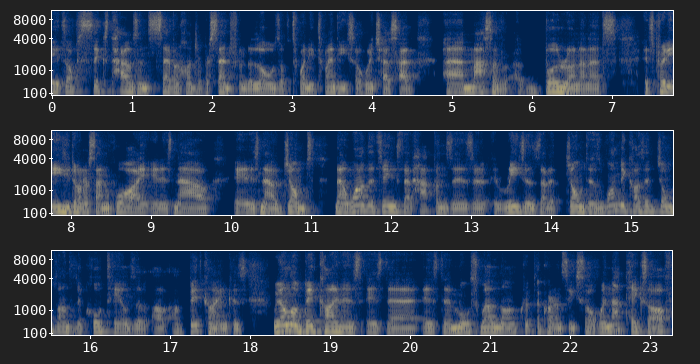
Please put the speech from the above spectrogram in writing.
it's up 6,700% from the lows of 2020. So, which has had a massive bull run. And it's, it's pretty easy to understand why it is now, it is now jumped. Now, one of the things that happens is uh, reasons that it jumped is one, because it jumped onto the coattails of, of, of Bitcoin, because we all know Bitcoin is, is the, is the most well-known cryptocurrency. So when that takes off,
